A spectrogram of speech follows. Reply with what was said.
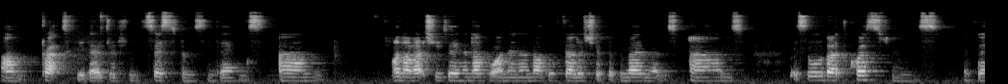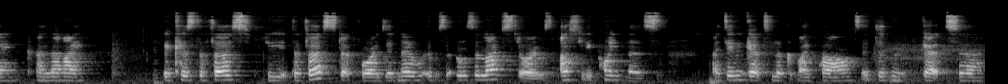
Um, practically, there are different systems and things. Um, and I'm actually doing another one in another fellowship at the moment. And it's all about the questions, I think. And then I, because the first the first step four I did no, it was it was a life story. It was utterly pointless. I didn't get to look at my past. I didn't get to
